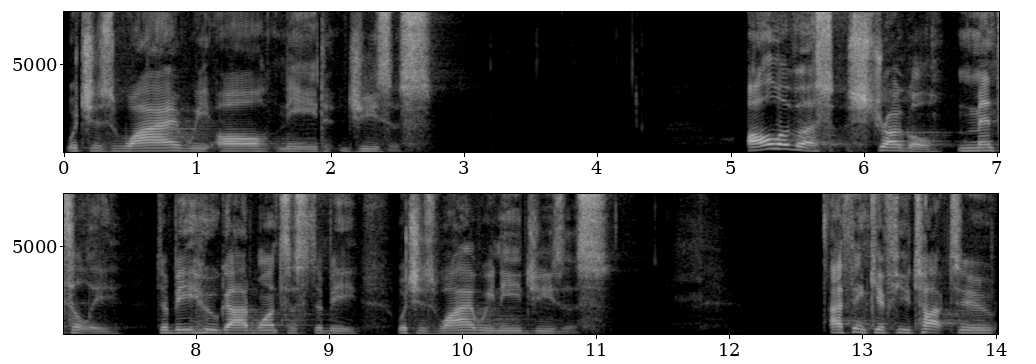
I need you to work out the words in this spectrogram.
which is why we all need Jesus. All of us struggle mentally to be who God wants us to be, which is why we need Jesus. I think if you talk to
